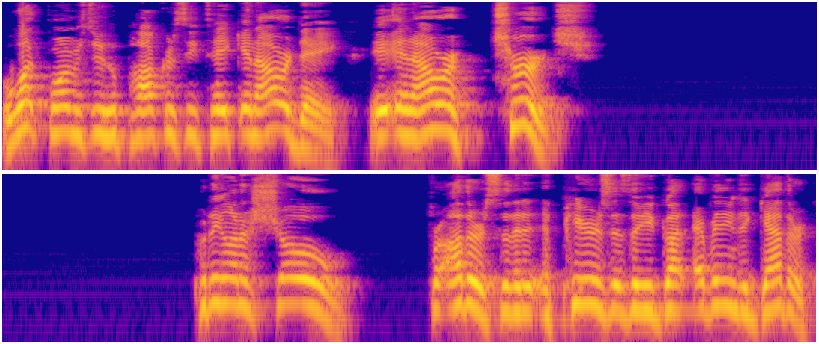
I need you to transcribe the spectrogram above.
But what forms do hypocrisy take in our day, in our church? Putting on a show, for others so that it appears as though you've got everything together.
